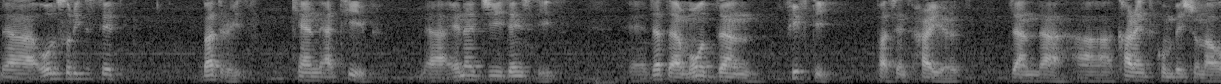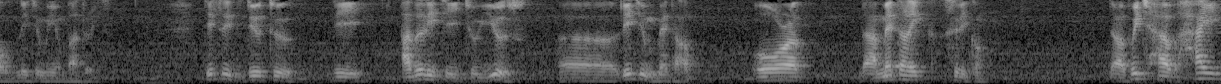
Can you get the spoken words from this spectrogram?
the all solid state batteries can achieve the energy densities uh, that are more than 50% higher than the uh, current conventional lithium-ion batteries. This is due to the ability to use uh, lithium metal or the metallic silicon, uh, which have high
